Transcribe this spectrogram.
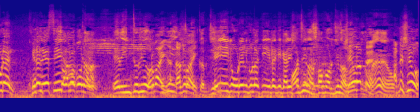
উডেন এটা এসি আমরা বলব না। এর ইন্টেরিয়র ভাই রাজু ভাই এই উডেনগুলো কি এটা কি গাড়ি অরিজিনাল সব অরিজিনাল শিওর আপনি? হ্যাঁ আপনি শিওর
